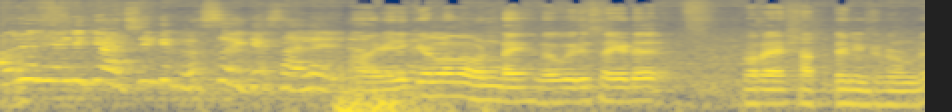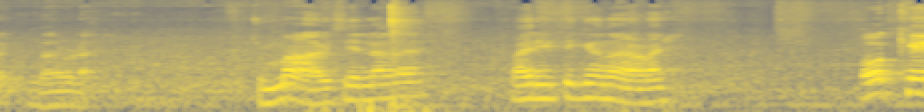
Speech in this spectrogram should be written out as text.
അവർ എനിക്ക് അച്ഛക്ക് ഡ്രസ് ആ എനിക്കുള്ളതുണ്ട് ഇത് ഒരു സൈഡ് കുറേ ഷർട്ട് ഇട്ടിട്ടുണ്ട്. ഇതാ ഇവിടെ. ചുമ്മാ ആവശ്യമില്ലാതെ വാരിയിട്ടിക്കുന്നതാണ് ഓക്കെ.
